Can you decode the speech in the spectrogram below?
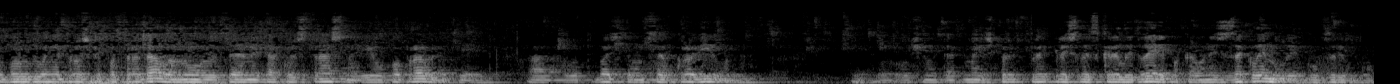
Оборудовання трошки пострадало, ну це не також страшно, його поправлять. А от бачите, він все в крові. Воно. В общем, так, ми ж при, при, прийшли, скрили двері, поки вони ж заклинули, був зрив був.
